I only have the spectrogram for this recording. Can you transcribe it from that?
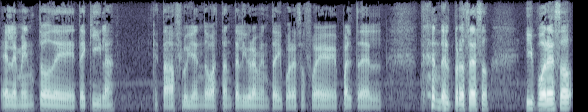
elemento de tequila que estaba fluyendo bastante libremente y por eso fue parte del, del proceso. Y por eso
